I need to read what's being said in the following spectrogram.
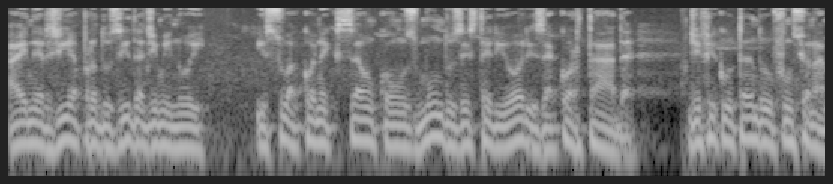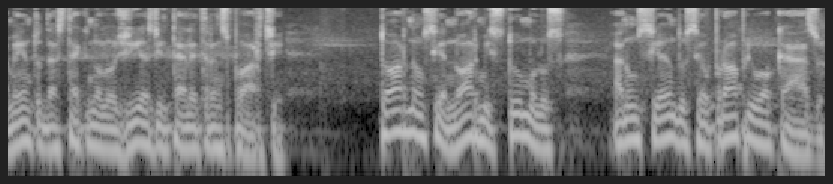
A energia produzida diminui e sua conexão com os mundos exteriores é cortada, dificultando o funcionamento das tecnologias de teletransporte. Tornam-se enormes túmulos, anunciando seu próprio ocaso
